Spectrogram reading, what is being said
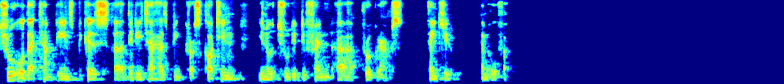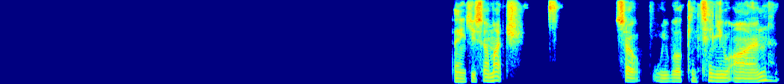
through other campaigns because uh, the data has been cross-cutting, you know, through the different uh, programs. Thank you, and over. Thank you so much. So we will continue on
